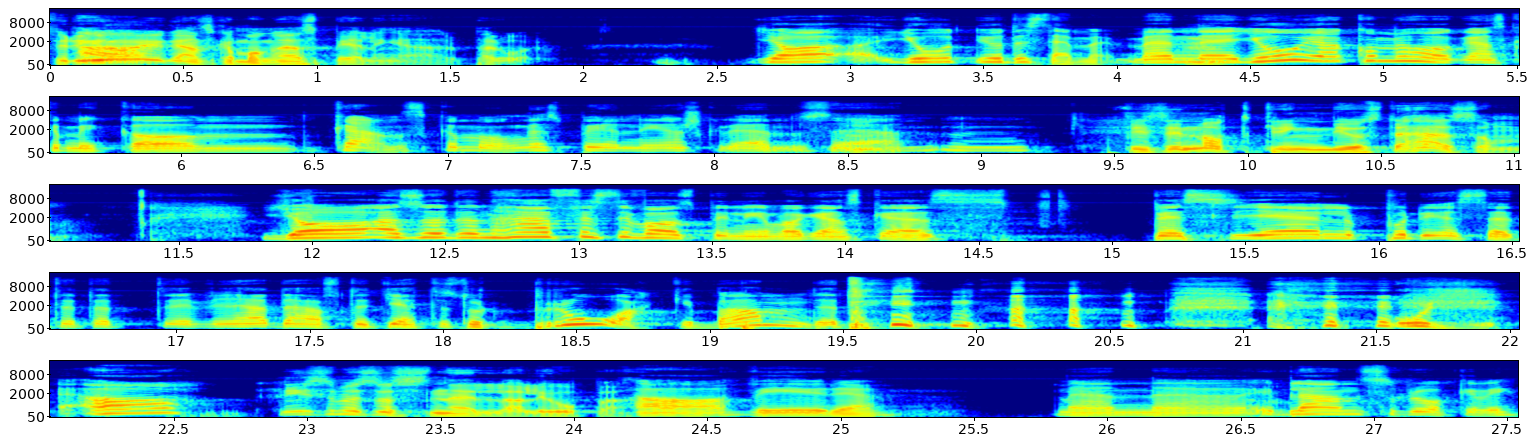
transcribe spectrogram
För du Ja. gör ju ganska många spelningar per år. Ja, jo, jo, det stämmer. Men Mm. eh, jo, jag kommer ihåg ganska mycket om ganska många spelningar skulle jag ändå säga. Mm. Finns det något kring just det här som... Ja, alltså den här festivalspelningen var ganska speciell på det sättet att eh, vi hade haft ett jättestort bråk i bandet innan. Oj! ja, Ni som är så snälla allihopa. ja, vi är ju det. Men eh, ibland så bråkar vi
